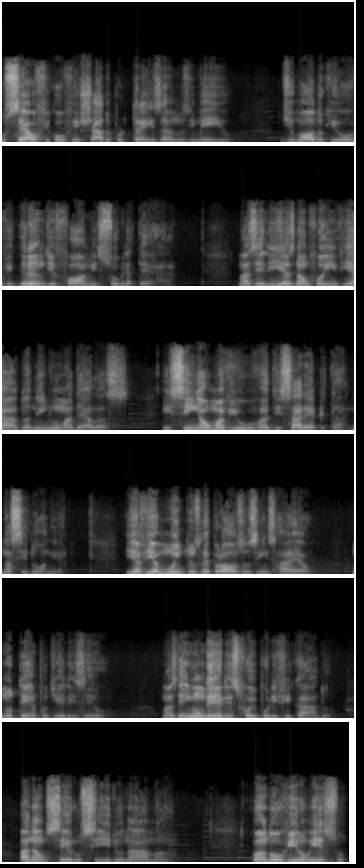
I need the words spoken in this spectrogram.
O céu ficou fechado por três anos e meio, de modo que houve grande fome sobre a terra. Mas Elias não foi enviado a nenhuma delas e sim a uma viúva de Sarepta, na Sidônia. E havia muitos leprosos em Israel, no tempo de Eliseu. Mas nenhum deles foi purificado, a não ser o sírio Naamã. Quando ouviram isso,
